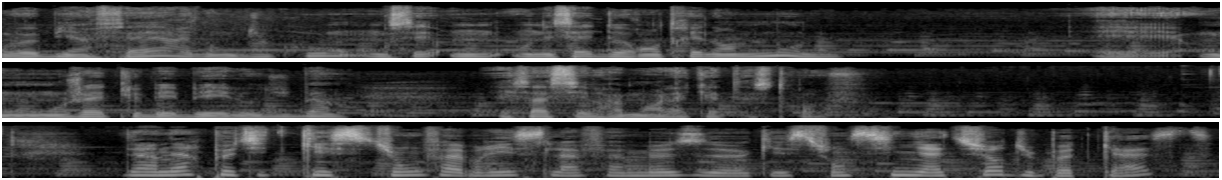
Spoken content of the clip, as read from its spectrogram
on veut bien faire. Et donc du coup, on, on, on essaye de rentrer dans le moule et on jette le bébé et l'eau du bain. Et ça, c'est vraiment la catastrophe. Dernière petite question, Fabrice, la fameuse question signature du podcast.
